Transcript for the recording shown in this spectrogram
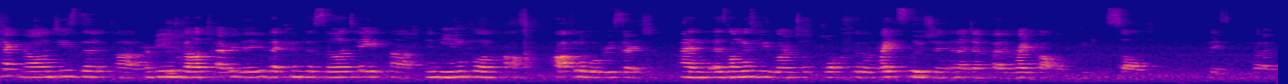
Technologies that uh, are being developed every day that can facilitate uh, in meaningful and prof- profitable research. And as long as we learn to look for the right solution and identify the right problem, we can solve basically whatever.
